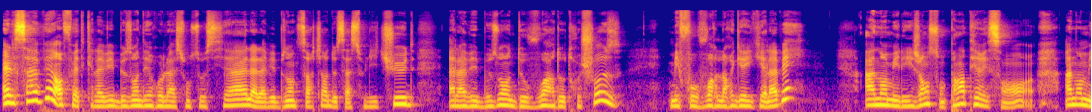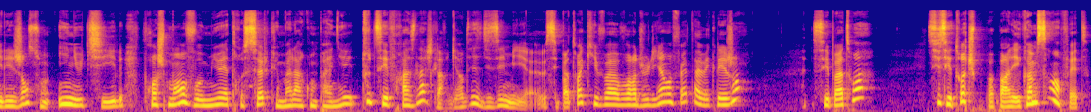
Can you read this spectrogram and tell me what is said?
elle savait en fait qu'elle avait besoin des relations sociales, elle avait besoin de sortir de sa solitude, elle avait besoin de voir d'autres choses, mais il faut voir l'orgueil qu'elle avait. Ah non, mais les gens sont pas intéressants. Ah non, mais les gens sont inutiles. Franchement, vaut mieux être seul que mal accompagné. Toutes ces phrases-là, je la regardais, je disais, mais euh, c'est pas toi qui veux avoir du lien en fait avec les gens? C'est pas toi? Si c'est toi, tu peux pas parler comme ça en fait.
